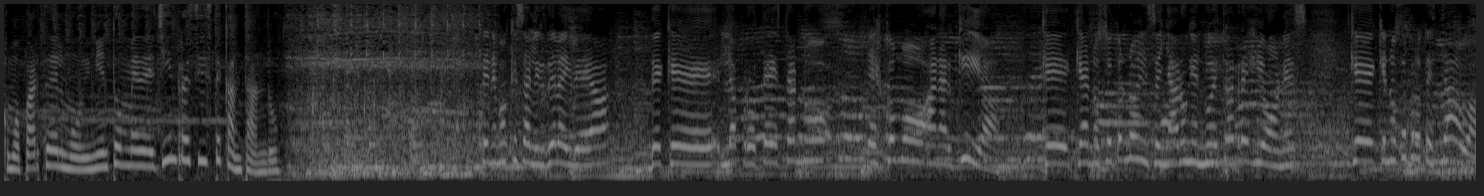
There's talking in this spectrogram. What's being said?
como parte del movimiento Medellín Resiste Cantando. Tenemos que salir de la idea de que la protesta no es como anarquía, que, que a nosotros nos enseñaron en nuestras regiones que, que, no se protestaba,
